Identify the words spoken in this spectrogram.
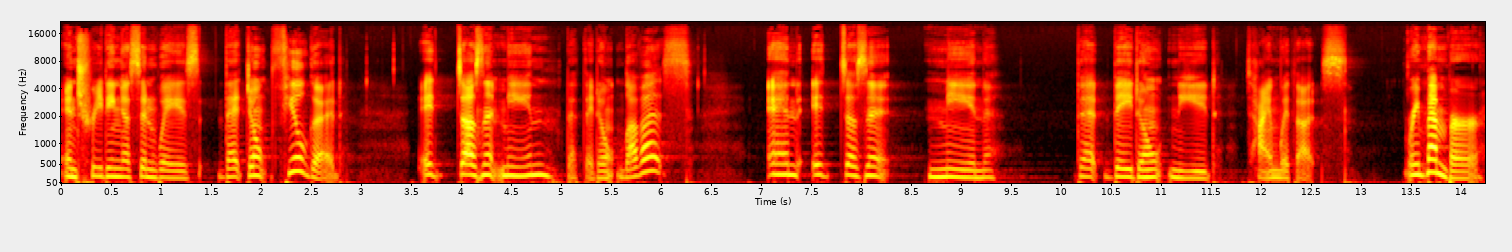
and treating us in ways that don't feel good, it doesn't mean that they don't love us. And it doesn't mean that they don't need time with us. Remember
